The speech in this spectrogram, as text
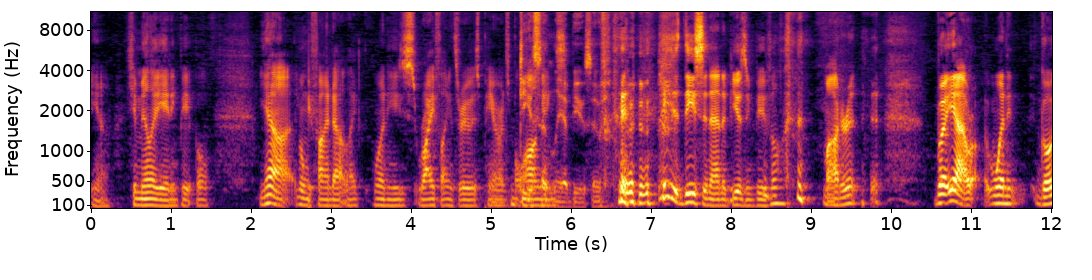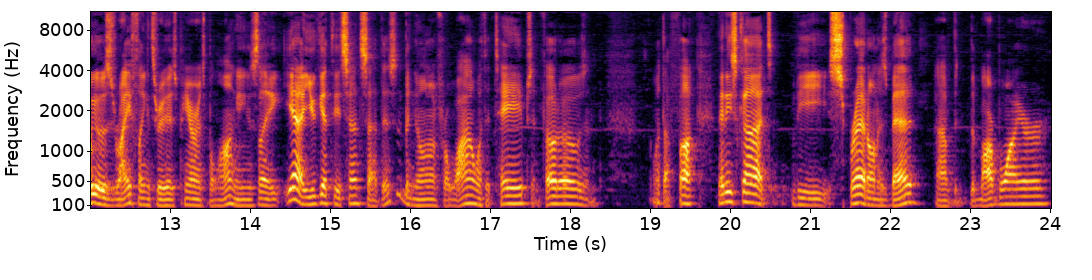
You know, humiliating people. Yeah. When we find out, like, when he's rifling through his parents' belongings, Decently abusive. he's decent at abusing people, moderate. But yeah, when Goyo's rifling through his parents' belongings, like, yeah, you get the sense that this has been going on for a while with the tapes and photos and what the fuck. Then he's got the spread on his bed, uh, the, the barbed wire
